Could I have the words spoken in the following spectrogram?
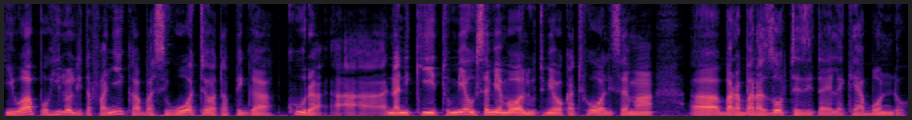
iwapo hilo litafanyika basi wote watapiga kura. Na nikitumia usemi ambao waliutumia wakati huo, walisema uh, barabara zote zitaelekea Bondo.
